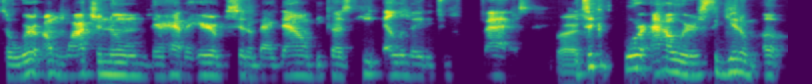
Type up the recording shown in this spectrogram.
So we're. I'm watching them. They have hear him sit him back down because he elevated too fast. Right. It took four hours to get him up,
